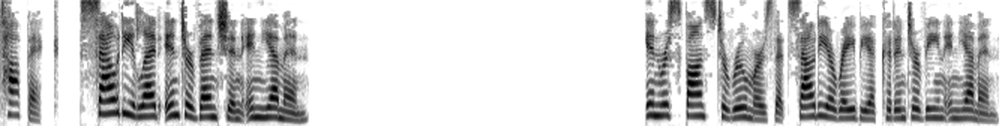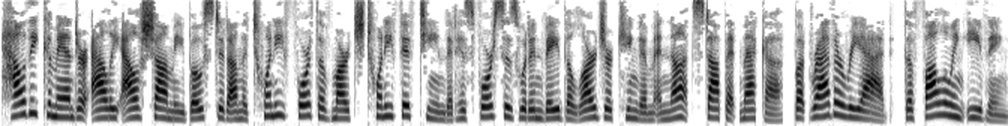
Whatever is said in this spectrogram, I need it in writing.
Topic. Saudi-led intervention in Yemen In response to rumors that Saudi Arabia could intervene in Yemen, Houthi commander Ali al-Shami boasted on 24 March 2015 that his forces would invade the larger kingdom and not stop at Mecca, but rather Riyadh. The following evening,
